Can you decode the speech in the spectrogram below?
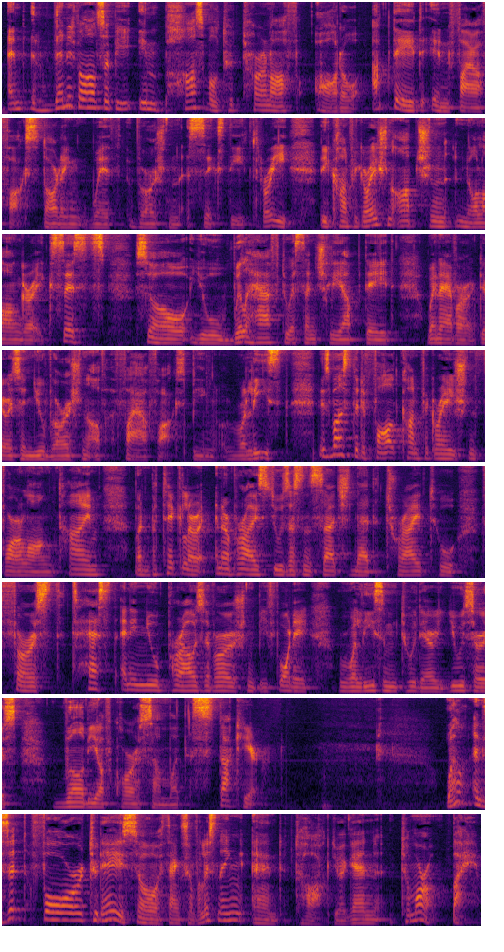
And then it will also be impossible to turn off auto update in Firefox starting with version 63. The configuration option no longer exists, so you will have to essentially update whenever there is a new version of Firefox being released. This was the default configuration for a long time, but in particular enterprise users and such that try to first test any new browser version before they release them to their users will be of course somewhat stuck here. Well, and that's it for today. So thanks for listening and talk to you again tomorrow. Bye.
